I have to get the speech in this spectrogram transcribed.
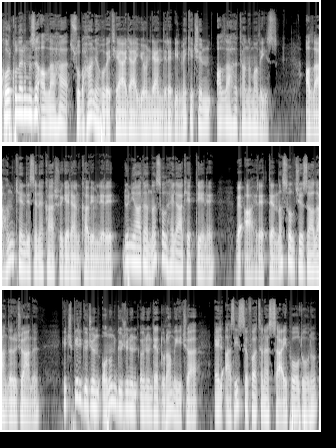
Korkularımızı Allah'a subhanehu ve Teala yönlendirebilmek için Allah'ı tanımalıyız. Allah'ın kendisine karşı gelen kavimleri dünyada nasıl helak ettiğini ve ahirette nasıl cezalandıracağını, hiçbir gücün onun gücünün önünde duramayacağı el-aziz sıfatına sahip olduğunu,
